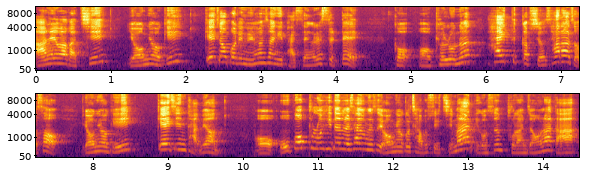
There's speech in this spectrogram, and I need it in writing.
아래와 같이 영역이 깨져버리는 현상이 발생을 했을 때 그, 어, 결론은 하이트 값이 사라져서 영역이 깨진다면 어, 오버플로 히든을 사용해서 영역을 잡을 수 있지만 이것은 불안정을 하다.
